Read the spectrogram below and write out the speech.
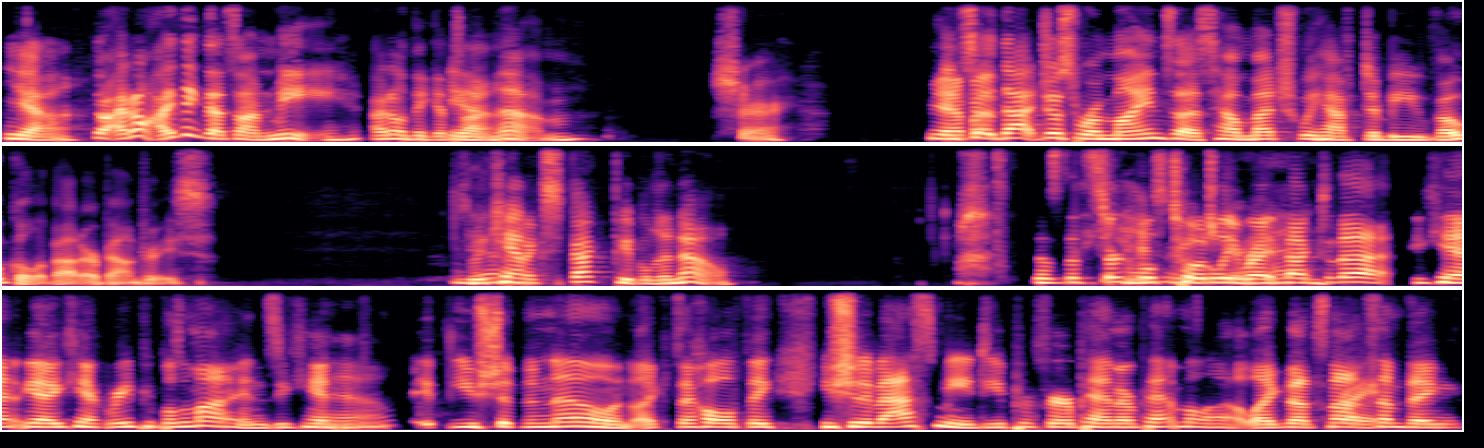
Yeah, So I don't I think that's on me. I don't think it's on them. sure. Yeah, and so that just reminds us how much we have to be vocal about our boundaries. So We can't expect people to know. Because the circle's totally right back to that. You can't, yeah, you can't read people's minds. You can't. Yeah. You should have known, like it's a whole thing. You should have asked me. Do you prefer Pam or Pamela? Like that's not Right. something.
